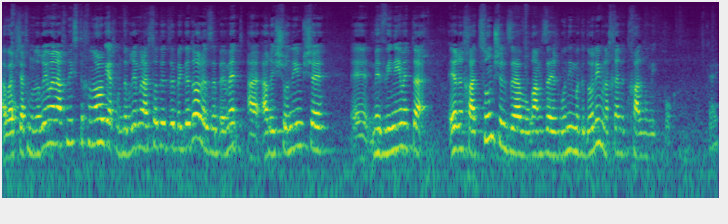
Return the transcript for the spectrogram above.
אבל כשאנחנו מדברים על להכניס טכנולוגיה, אנחנו מדברים על לעשות את זה בגדול, אז זה באמת הראשונים שמבינים את הערך העצום של זה עבורם, זה הארגונים הגדולים, לכן התחלנו מפה. Okay? אוקיי?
